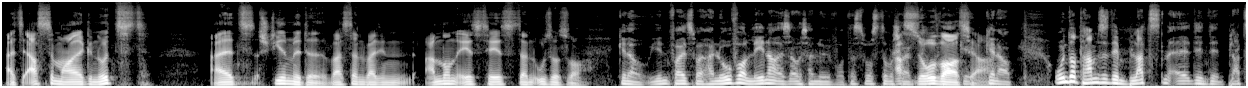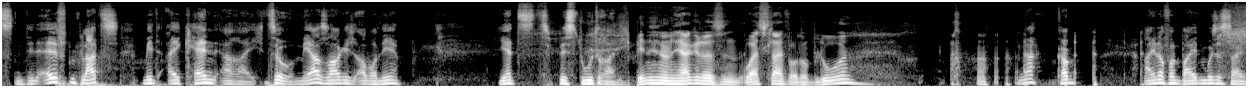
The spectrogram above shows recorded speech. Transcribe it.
als erste Mal genutzt als Stilmittel, was dann bei den anderen ESCs dann Usus war. Genau, jedenfalls bei Hannover. Lena ist aus Hannover. Das wirst du Ach, wahrscheinlich. so war's Ge- ja. Genau. Und dort haben sie den platzten, äh, den, den platzten, den elften Platz mit I Can erreicht. So, mehr sage ich aber nie. Jetzt bist du dran. Bin hin und her gerissen, Westlife oder Blue. Na, komm. Einer von beiden muss es sein.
